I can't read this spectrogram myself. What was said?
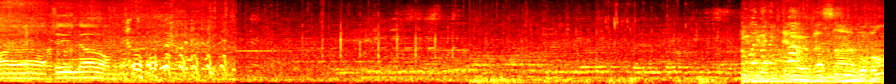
Ah, énorme le bassin Vauban,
